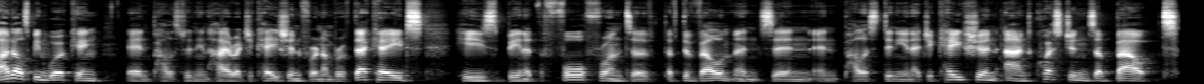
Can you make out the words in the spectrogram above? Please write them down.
Adel's been working in Palestinian higher education for a number of decades. He's been at the forefront of, of developments in, in Palestinian education and questions about,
